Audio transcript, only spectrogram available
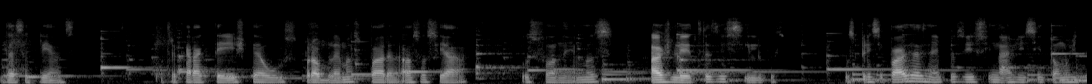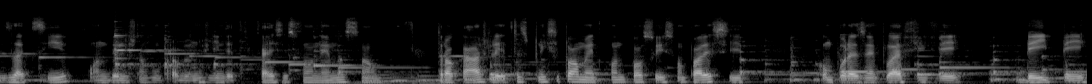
dessa criança. Outra característica é os problemas para associar os fonemas às letras e sílabas. Os principais exemplos e sinais de sintomas de dislexia, quando eles estão com problemas de identificar esses fonemas, são trocar as letras, principalmente quando possuem som parecido como por exemplo FV, BIP,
